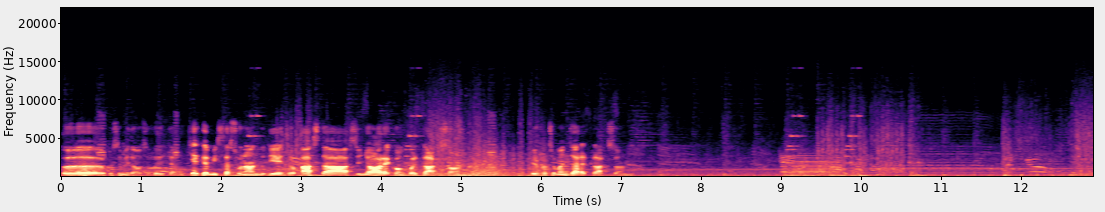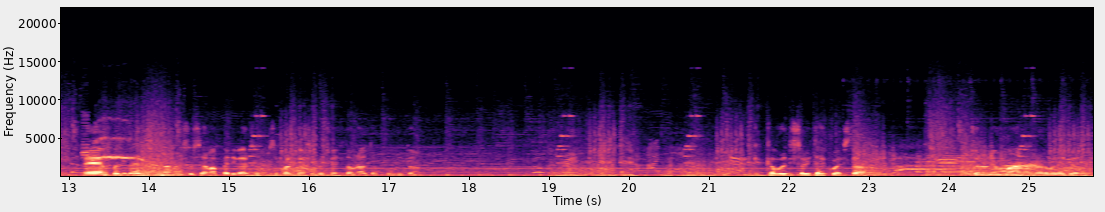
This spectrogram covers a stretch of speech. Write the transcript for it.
Uh, questo mi dà un sacco di tempo. Chi è che mi sta suonando dietro? Basta, signore, con quel clacson. Glielo faccio mangiare il clacson. È un po' diverso. No, non so se la mappa è diversa se partiamo semplicemente da un altro punto. Che cavolo di solita è questa? Cioè non è umana una roba del genere.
